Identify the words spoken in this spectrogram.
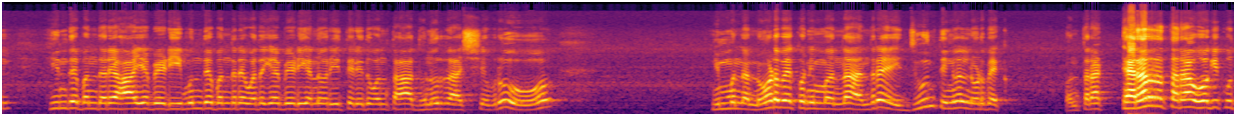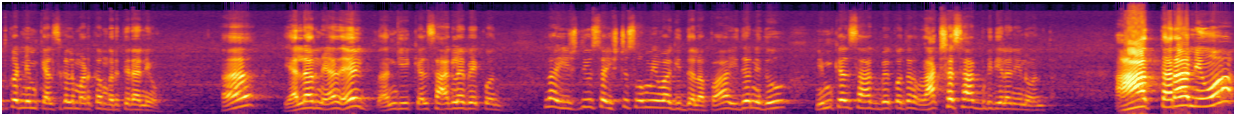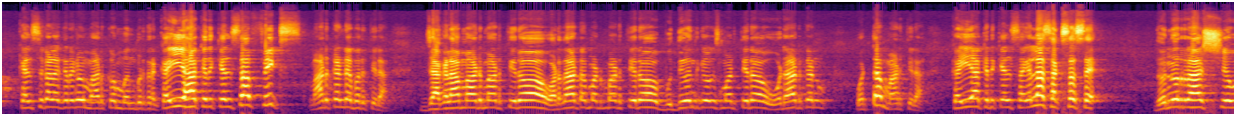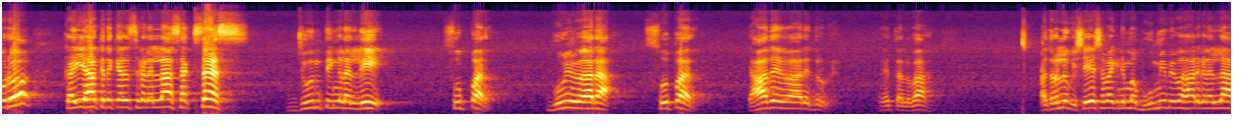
ಹಿಂದೆ ಬಂದರೆ ಹಾಯಬೇಡಿ, ಮುಂದೆ ಬಂದರೆ ಒದಗಬೇಡಿ ಅನ್ನೋ ರೀತಿಯಲ್ಲಿ ಇರುವಂತಹ ಧನುರ್ರಾಶಿಯವರು ನಿಮ್ಮನ್ನು ನೋಡಬೇಕು, ನಿಮ್ಮನ್ನು ಅಂದರೆ ಜೂನ್ ತಿಂಗಳಲ್ಲಿ ನೋಡಬೇಕು. ಒಂಥರ ಟೆರರ್ ಥರ ಹೋಗಿ ಕೂತ್ಕೊಂಡು ನಿಮ್ಮ ಕೆಲಸಗಳು ಮಾಡ್ಕೊಂಡು ಬರ್ತೀರಾ ನೀವು? ಹಾಂ? ಎಲ್ಲರನ್ನೇ ಅದೇ ನನಗೆ ಈ ಕೆಲಸ ಆಗಲೇಬೇಕು ಅಂತ ಅಲ್ಲ ಇಷ್ಟು ದಿವಸ ಇಷ್ಟು ಸೌಮ್ಯವಾಗಿದ್ದಲ್ಲಪ್ಪ, ಇದೇನಿದು? ನಿಮ್ಮ ಕೆಲಸ ಆಗಬೇಕು ಅಂತ ರಾಕ್ಷಸ ಆಗ್ಬಿಟ್ಟಿದೆಯಲ್ಲ ನೀನು ಅಂತ. ಆ ಥರ ನೀವು ಕೆಲಸಗಳ ಕರೆಗಳು ಮಾಡ್ಕೊಂಡು ಬಂದ್ಬಿಡ್ತೀರ. ಕೈ ಹಾಕಿದ ಕೆಲಸ ಫಿಕ್ಸ್ ಮಾಡ್ಕೊಂಡೇ ಬರ್ತೀರಾ. ಜಗಳ ಮಾಡಿ ಮಾಡ್ತಿರೋ ಹೊಡೆದಾಟ ಮಾಡಿ ಮಾಡ್ತಿರೋ, ಬುದ್ಧಿವಂತಿಕೆ ಯೂಸ್ ಮಾಡ್ತಿರೋ, ಓಡಾಡ್ಕೊಂಡು ಒಟ್ಟ ಮಾಡ್ತೀರಾ. ಕೈ ಹಾಕಿದ ಕೆಲಸ ಎಲ್ಲ ಸಕ್ಸಸ್ಸೇ ಧನುರ್ ರಾಶಿಯವರು ಕೈ ಹಾಕಿದ ಕೆಲಸಗಳೆಲ್ಲ ಸಕ್ಸಸ್ ಜೂನ್ ತಿಂಗಳಲ್ಲಿ ಸೂಪರ್. ಭೂಮಿ ವ್ಯವಹಾರ ಸೂಪರ್. ಯಾವುದೇ ವ್ಯವಹಾರ ಇದ್ರು, ಆಯ್ತಲ್ವಾ? ಅದರಲ್ಲೂ ವಿಶೇಷವಾಗಿ ನಿಮ್ಮ ಭೂಮಿ ವ್ಯವಹಾರಗಳೆಲ್ಲ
